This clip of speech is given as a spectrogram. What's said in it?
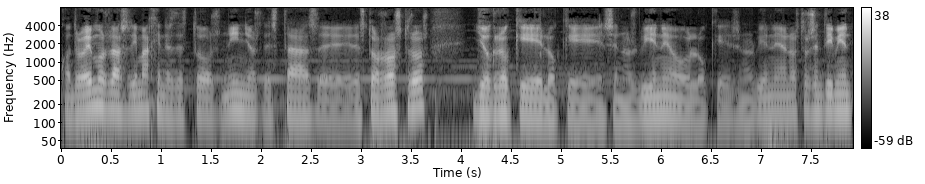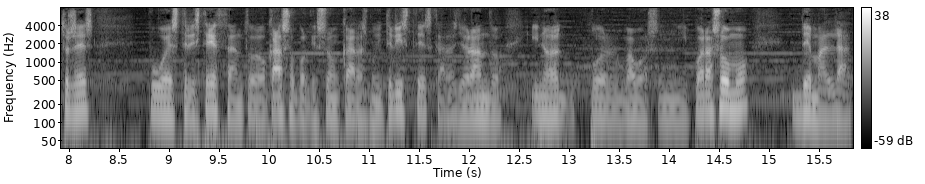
cuando vemos las imágenes de estos niños, de, estas, eh, de estos rostros, yo creo que lo que se nos viene o lo que se nos viene a nuestros sentimientos es pues tristeza en todo caso, porque son caras muy tristes, caras llorando y no por, vamos, ni por asomo de maldad.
